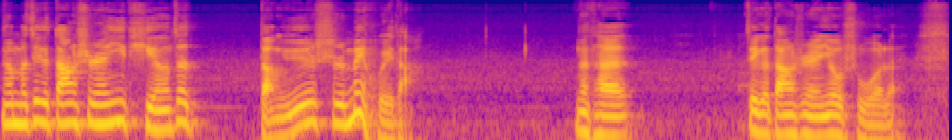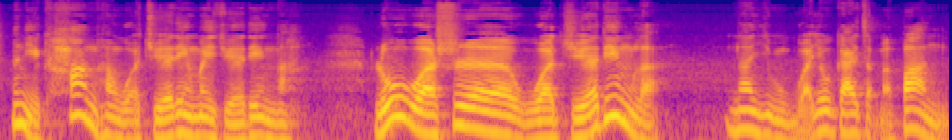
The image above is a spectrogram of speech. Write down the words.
那么这个当事人一听，这等于是没回答。那他这个当事人又说了，那你看看我决定没决定啊？如果是我决定了，那我又该怎么办呢？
